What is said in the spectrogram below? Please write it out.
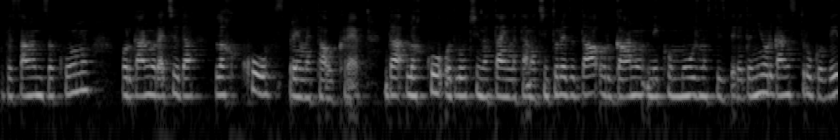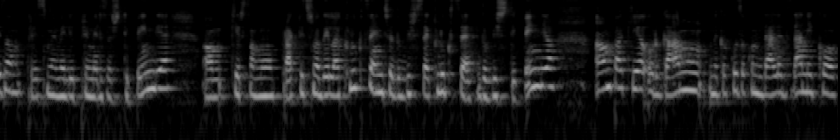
v samem zakonu organu reče, da lahko sprejme ta ukrep, da lahko odloči na ta in na ta način. Torej, da da organu neko možnost izbire, da ni organ strogo vezan. Prej smo imeli primer za štipendije, um, kjer samo praktično dela kljukce in če dobiš vse kljukce, dobiš štipendijo. Ampak je organu nekako zakonodajalec da neko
